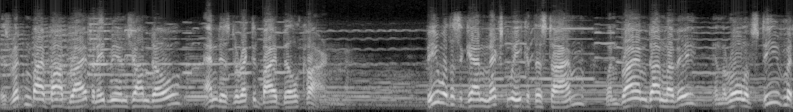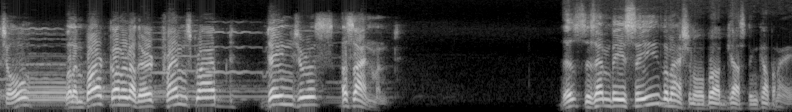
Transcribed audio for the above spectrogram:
is written by Bob Ryf and Adrian Gendot and is directed by Bill Karn. Be with us again next week at this time when Brian Donlevy, in the role of Steve Mitchell, will embark on another transcribed dangerous assignment. This is NBC, the national broadcasting company.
